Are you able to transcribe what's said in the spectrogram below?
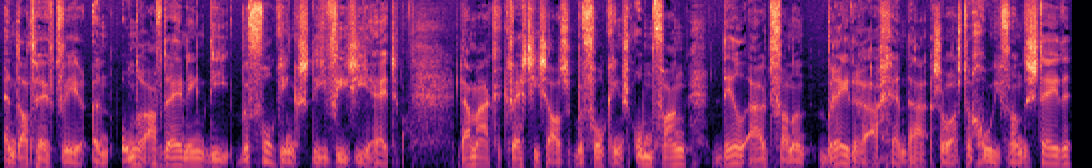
En dat heeft weer een onderafdeling die bevolkingsdivisie heet. Daar maken kwesties als bevolkingsomvang deel uit van een bredere agenda, zoals de groei van de steden,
